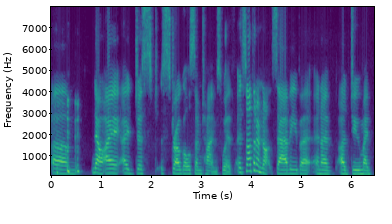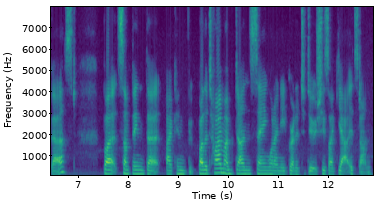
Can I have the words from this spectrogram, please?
um, no, I, I just struggle sometimes with. It's not that I'm not savvy, but and I I do my best, but something that I can. By the time I'm done saying what I need Greta to do, she's like, "Yeah, it's done."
